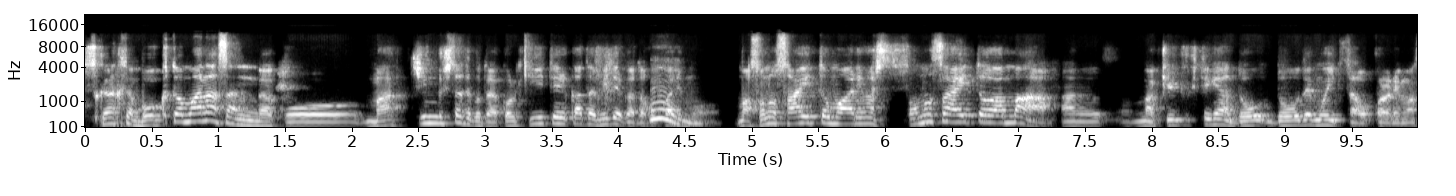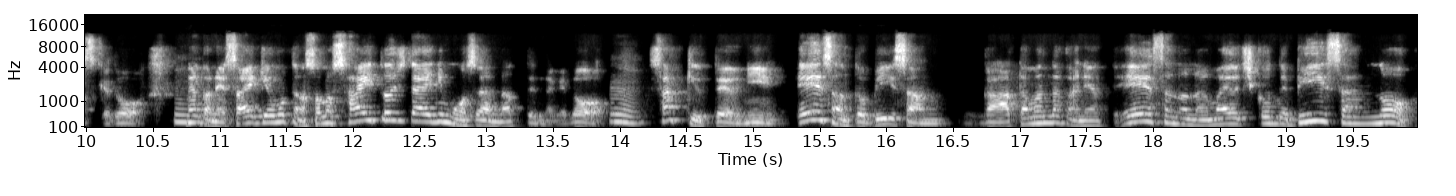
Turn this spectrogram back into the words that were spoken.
少なくとも僕とマナさんがこう、マッチングしたってことは、これ聞いてる方、見てる方、他にも、まあそのサイトもありまして、そのサイトはまあ、あの、まあ究極的にはどうどうでもいいって言ったら怒られますけど、なんかね、最近思ったのは、そのサイト自体にもお世話になってるんだけど、うん。さっき言ったように、A さんと B さんが頭の中にあって、A さんの名前を打ち込んで、B さんの、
